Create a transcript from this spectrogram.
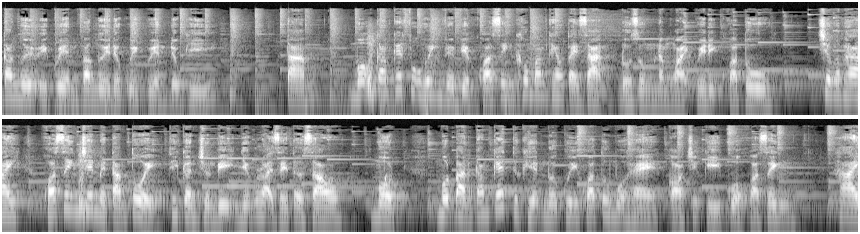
cả người ủy quyền và người được ủy quyền đều ký. 8. Mẫu cam kết phụ huynh về việc khóa sinh không mang theo tài sản, đồ dùng nằm ngoài quy định khóa tu. Trường hợp 2, khóa sinh trên 18 tuổi thì cần chuẩn bị những loại giấy tờ sau. 1 một bản cam kết thực hiện nội quy khóa tu mùa hè có chữ ký của khóa sinh. 2.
